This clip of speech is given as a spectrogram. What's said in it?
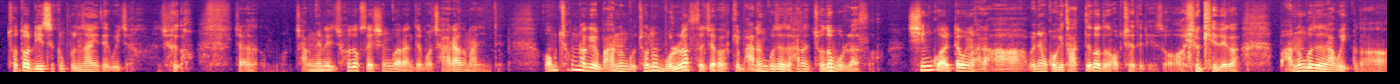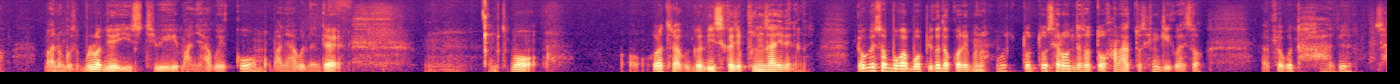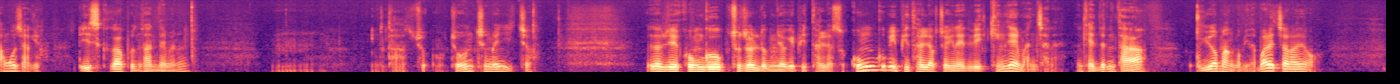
저도 리스크 분산이 되고 있죠. 제가 자, 작년에 소득세 신고하는데 뭐 자랑은 아닌데 엄청나게 많은 곳 저는 몰랐어요. 제가 그렇게 많은 곳에서 하는 저도 몰랐어. 신고할 때 보면 알아. 아, 왜냐면 거기 다 뜨거든 업체들이. 그래서 어, 이렇게 내가 많은 곳에서 하고 있구나. 많은 곳에 물론 이제 이스티비 많이 하고 있고 뭐 많이 하고 있는데 음, 아무튼 뭐 어, 그렇더라고. 그 리스크가 이제 분산이 되는 거죠. 여기서 뭐가 뭐 삐그덕거리면 또또 새로운 데서 또 하나 또 생기고 해서 아, 결국 다 상호작용. 리스크가 분산되면은 다 조, 좋은 측면이 있죠. 그래서 이제 공급 조절 능력이 비탄력서 공급이 비탄력적인 애들이 굉장히 많잖아요. 걔들은 다 위험한 겁니다. 말했잖아요.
